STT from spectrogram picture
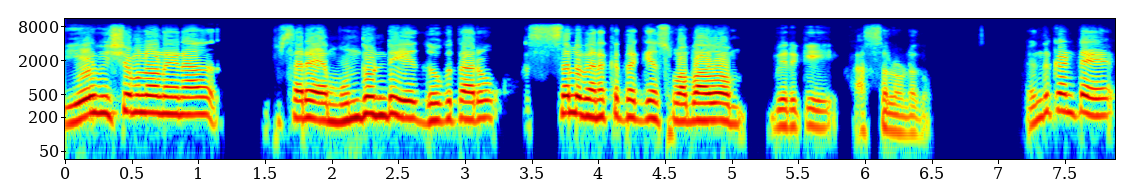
ఏ విషయంలోనైనా సరే ముందుండి దూకుతారు. అస్సలు వెనక తగ్గే స్వభావం వీరికి అస్సలు ఉండదు. ఎందుకంటే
